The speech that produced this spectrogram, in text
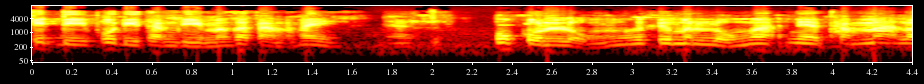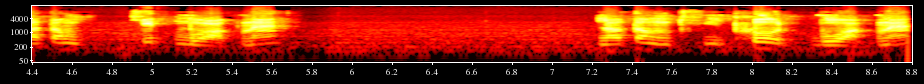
คิดดีพูดดีทำดีมันก็ทำให้ผู้คนหลงก็คือมันหลงว่าเนี่ยธรรมะเราต้องคิดบวกนะ เราต้องพูดบวกนะ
